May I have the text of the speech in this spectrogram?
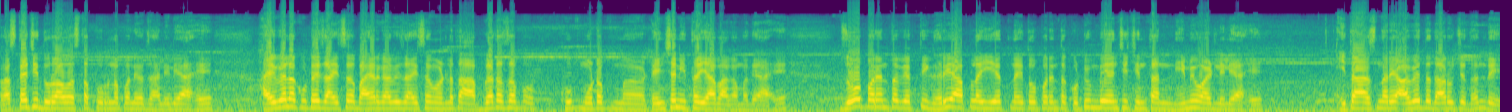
रस्त्याची दुरावस्था पूर्णपणे झालेली आहे. हायवेला कुठे जायचं बाहेरगावी जायचं म्हटलं तर अपघाताचं खूप मोठं टेन्शन इथं या भागामध्ये आहे. जोपर्यंत व्यक्ती घरी आपला येत नाही तोपर्यंत कुटुंबियांची चिंता नेहमी वाढलेली आहे. इथं असणारे अवैध दारूचे धंदे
